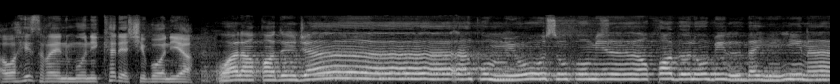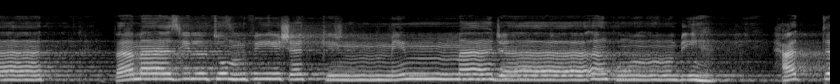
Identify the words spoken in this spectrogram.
ئەوە هیچ ڕێنمونی کەرێکی بۆ نییە. ولقد جاءكم يوسف من قبل بالبينات فما زلتم في شك مما جاءكم به حتى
